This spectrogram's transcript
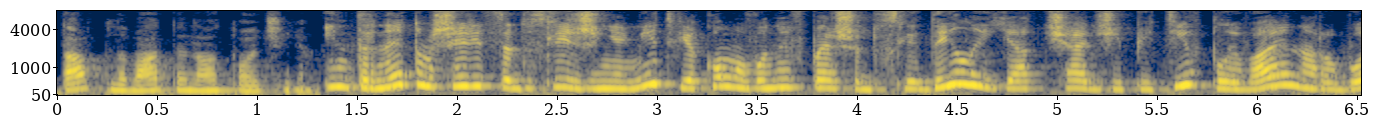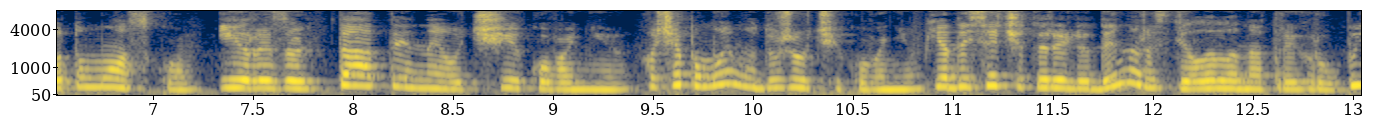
та впливати на оточення. Інтернетом шириться дослідження МІД, в якому вони вперше дослідили, як чат GPT впливає на роботу мозку. І результати неочікувані. Хоча, по-моєму, дуже очікувані. 54 людини розділили на три групи,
